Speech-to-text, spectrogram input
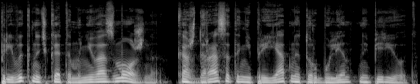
Привыкнуть к этому невозможно. Каждый раз это неприятный турбулентный период.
